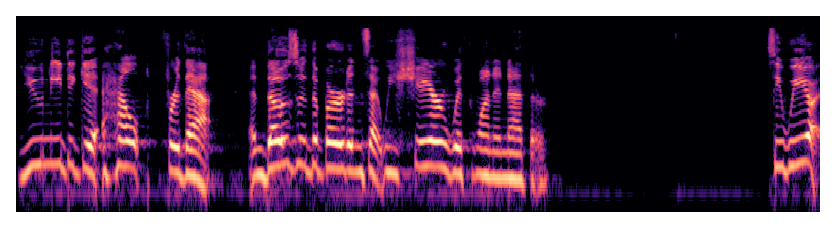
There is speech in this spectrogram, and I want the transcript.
You need to get help for that. And those are the burdens that we share with one another. See, we are,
